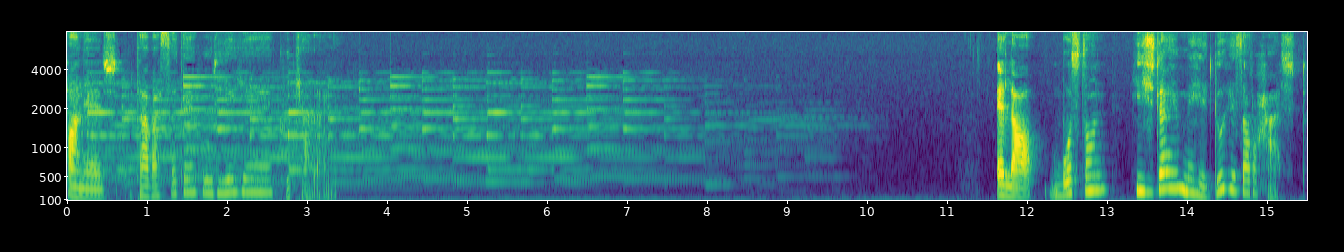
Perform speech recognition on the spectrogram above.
خانش توسط هوریه کوکلانی الا بوستون 18 مه 2008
